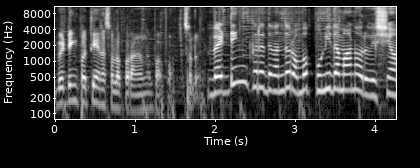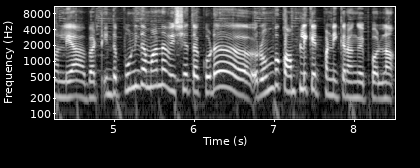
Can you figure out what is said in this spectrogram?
வெட்டிங் பற்றி என்ன சொல்ல போகிறாங்கன்னு பார்ப்போம் சொல்லுங்கள் வெட்டிங்கிறது வந்து ரொம்ப புனிதமான ஒரு விஷயம் இல்லையா? பட் இந்த புனிதமான விஷயத்த கூட ரொம்ப காம்ப்ளிகேட் பண்ணிக்கிறாங்க இப்போல்லாம்.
